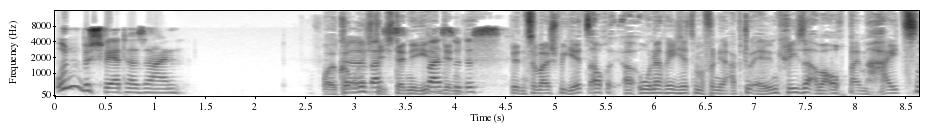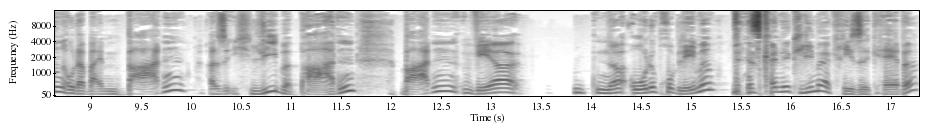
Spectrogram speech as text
unbeschwerter sein. Vollkommen äh, richtig. Was, denn, die, denn, denn, zum Beispiel jetzt auch, uh, unabhängig jetzt mal von der aktuellen Krise, aber auch beim Heizen oder beim Baden, also ich liebe Baden. Baden wäre na, ohne Probleme. Wenn es keine Klimakrise gäbe,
